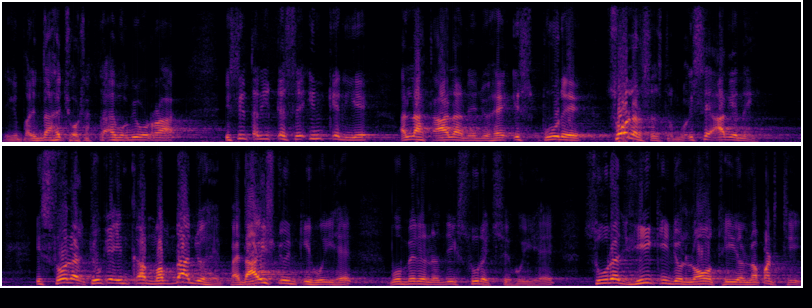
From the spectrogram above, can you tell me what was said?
لیکن پرندہ ہے چھوٹا سا ہے، وہ بھی اڑ رہا ہے۔ اسی طریقے سے ان کے لیے اللہ تعالیٰ نے جو ہے اس پورے سولر سسٹم کو، اس سے آگے نہیں۔ اس سولر، کیونکہ ان کا مبدا جو ہے، پیدائش جو ان کی ہوئی ہے، وہ میرے نزدیک سورج سے ہوئی ہے۔ سورج ہی کی جو لو تھی اور لپٹ تھی،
